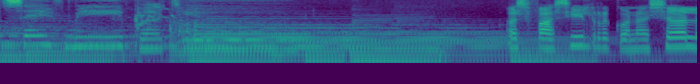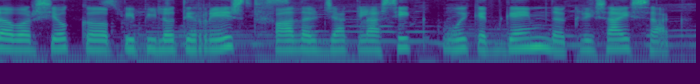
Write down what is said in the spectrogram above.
Could save me but you. És fàcil reconèixer la versió que Pipilotti Rist fa del ja clàssic Wicked Game de Chris Isaac.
